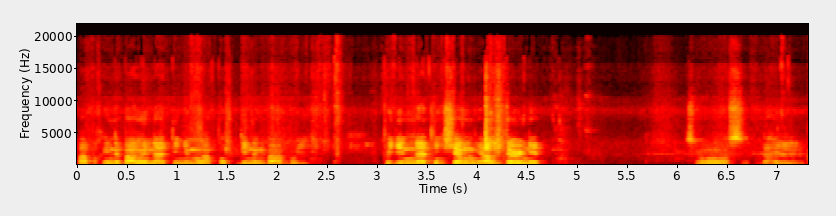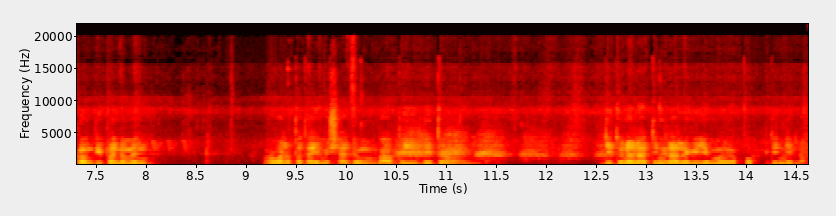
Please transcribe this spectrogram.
papakinabangan natin yung mga pop din ng baboy. Pwede na natin siyang alternate. So, dahil kaunti pa naman, or wala pa tayo masyadong baboy later on, dito na natin ilalagay yung mga pop din nila.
